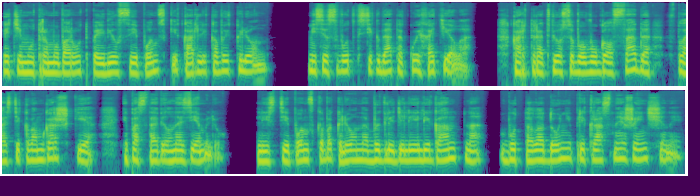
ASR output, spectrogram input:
Этим утром у ворот появился японский карликовый клен. Миссис Вуд всегда такой хотела. Картер отвез его в угол сада в пластиковом горшке и поставил на землю. Листья японского клена выглядели элегантно, будто ладони прекрасной женщины.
